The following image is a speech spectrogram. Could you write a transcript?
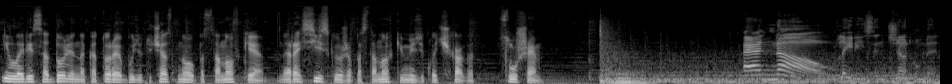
и Лариса Долина, которая будет участвовать в новой постановке, российской уже постановке мюзикла «Чикаго». Слушаем. And now, ladies and gentlemen,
